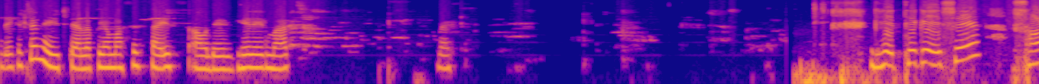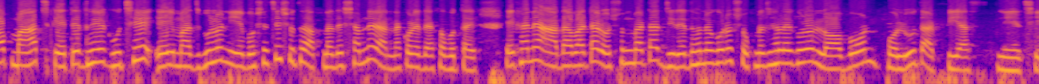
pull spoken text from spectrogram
দেখেছেন এই তেলাপিয়া মাছের সাইজ আমাদের ঘেরের মাছ? ব্যাস। ঘের থেকে এসে সব মাছ কেটে ধুয়ে গুছিয়ে এই মাছগুলো নিয়ে বসেছি, শুধু আপনাদের সামনে রান্না করে দেখাবো তাই। এখানে আদা বাটা, রসুন বাটা, জিরে ধনে গুঁড়ো, শুকনো ঝালের গুঁড়ো, লবণ, হলুদ আর পেঁয়াজ নিয়েছি।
